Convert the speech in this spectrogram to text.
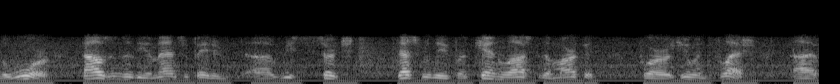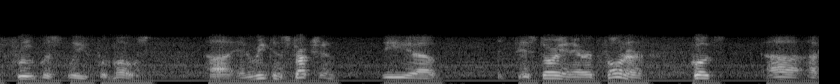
the war Thousands of the emancipated uh, researched desperately for kin lost to the market for human flesh, uh, fruitlessly for most. Uh, in Reconstruction, the uh, historian Eric Foner quotes uh, a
